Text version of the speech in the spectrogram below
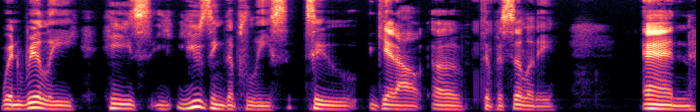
when really he's using the police to get out of the facility and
